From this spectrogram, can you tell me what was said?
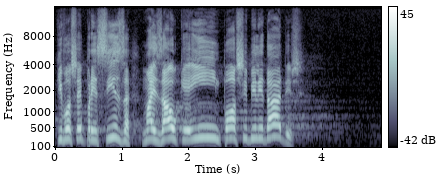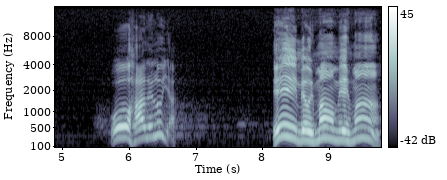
que você precisa, mas algo que impossibilidades. Oh, aleluia! Ei, meu irmão, minha irmã,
